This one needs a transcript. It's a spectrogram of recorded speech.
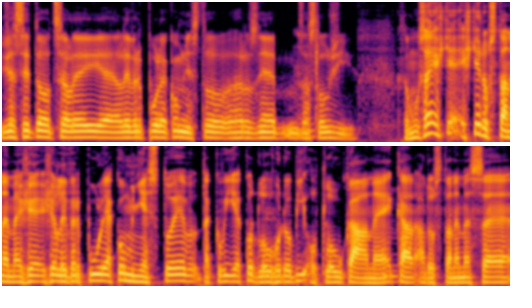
že si to celý Liverpool jako město hrozně zaslouží. K tomu se ještě, ještě dostaneme, že, že Liverpool jako město je takový jako dlouhodobý otloukánek a, a dostaneme se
